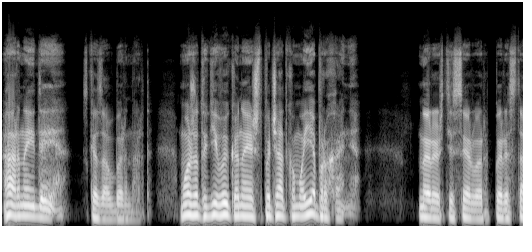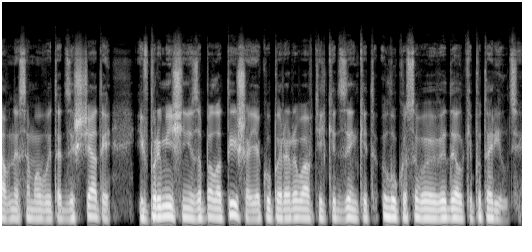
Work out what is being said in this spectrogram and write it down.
Гарна ідея, сказав Бернард. Може, тоді виконаєш спочатку моє прохання? Нарешті сервер перестав несамовито дзищати, і в приміщенні запала тиша, яку переривав тільки дзенькіт лукосової виделки по тарілці,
